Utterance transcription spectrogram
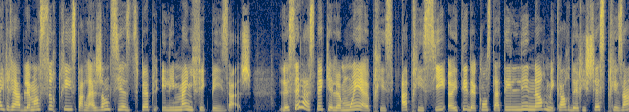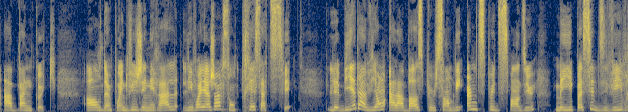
agréablement surprise par la gentillesse du peuple et les magnifiques paysages. Le seul aspect qu'elle a moins apprécié a été de constater l'énorme écart de richesse présent à Bangkok. Or, d'un point de vue général, les voyageurs sont très satisfaits. Le billet d'avion à la base peut sembler un petit peu dispendieux, mais il est possible d'y vivre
